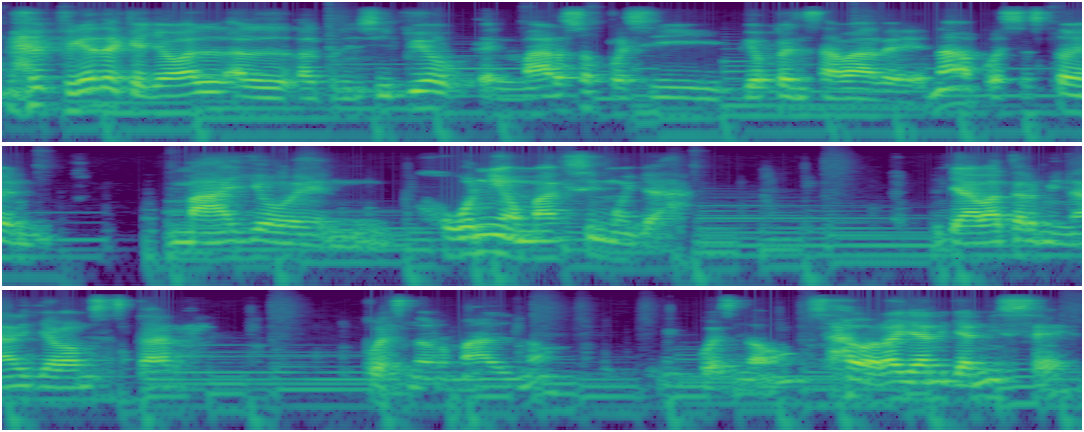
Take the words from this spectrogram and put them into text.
Fíjate que yo al, al, principio, en marzo, pues sí, yo pensaba de, no, pues esto en mayo, en junio máximo ya, ya va a terminar y ya vamos a estar pues normal, ¿no? pues no, ahora ya, ya ni sé.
